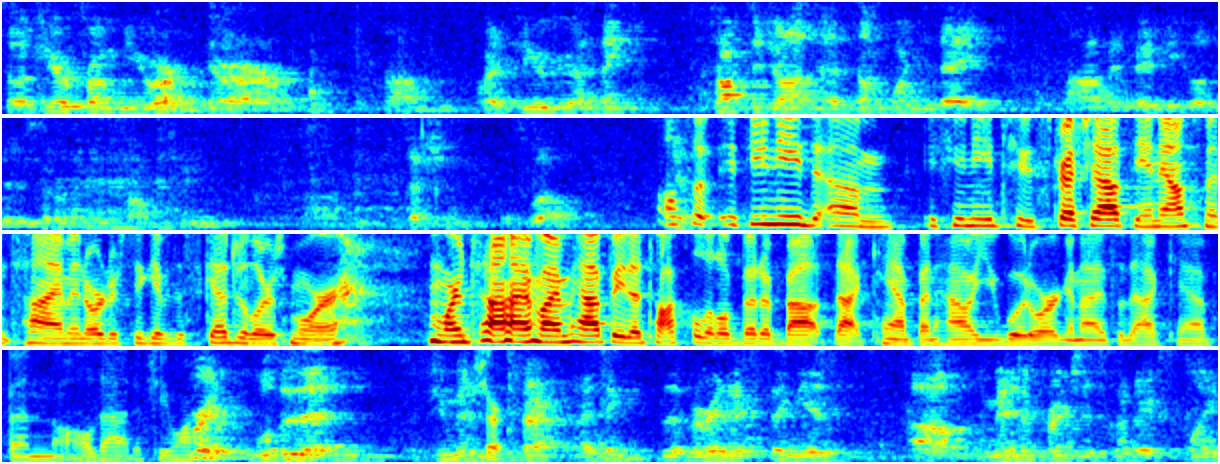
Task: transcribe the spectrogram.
So if you're from New York, there are um, quite a few of you, I think. Talk to Jonathan at some point today, um, and maybe he'll do sort of an impromptu session as well. Also, if you need, um, if you need to stretch out the announcement time in order to give the schedulers more, more time, I'm happy to talk a little bit about THATCamp and how you would organize THATCamp and all that if you want. Great, we'll do that in a few minutes. Sure. In fact, I think the very next thing is um, Amanda French is going to explain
